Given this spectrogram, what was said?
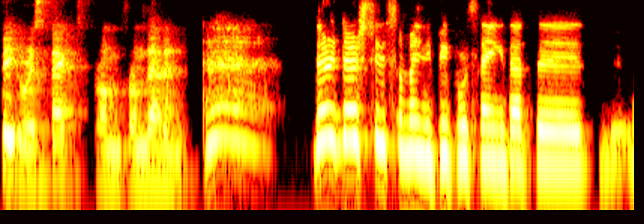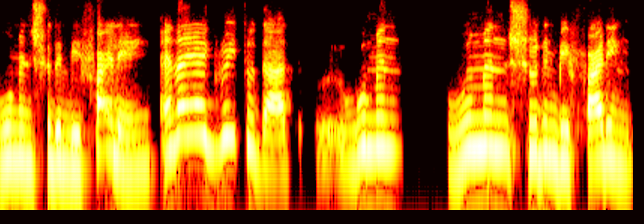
big respect from from that end. There, there's still so many people saying that the women shouldn't be fighting, and I agree to that. Women women shouldn't be fighting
